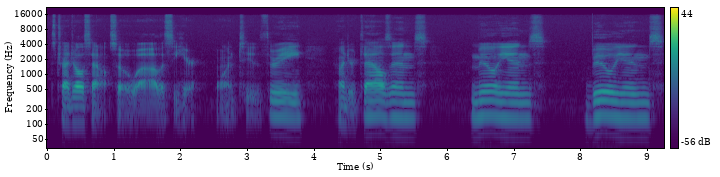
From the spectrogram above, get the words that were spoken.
Let's try to draw this out. So uh, let's see here. One, two, three, hundred thousands, millions, billions,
